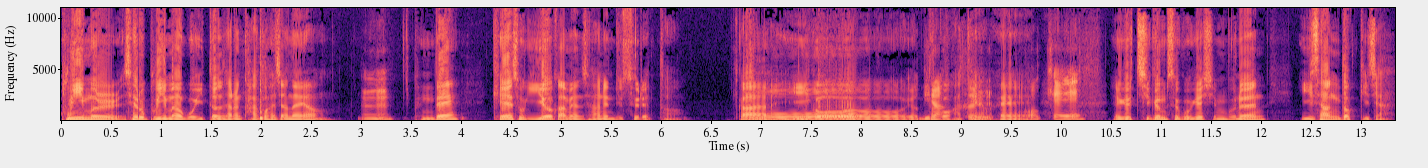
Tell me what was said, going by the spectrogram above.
부임을 새로 부임하고 있던 사람 가고 하잖아요. 음, 근데 계속 이어가면서 하는 뉴스레터가 오, 이거였던 미라클. 것 같아요. 예. 오케이. 예, 그 지금 쓰고 계신 분은 이상덕 기자.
